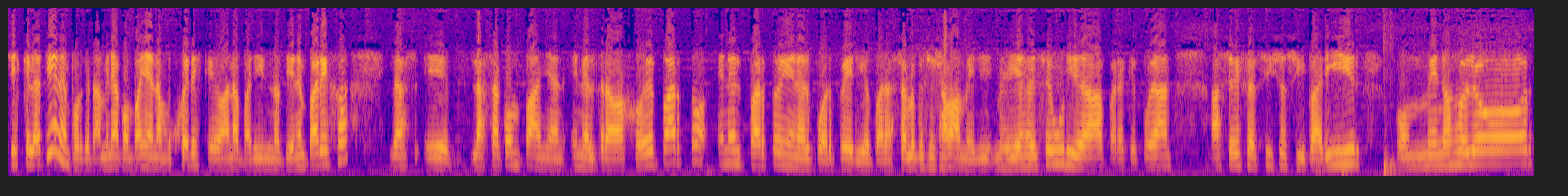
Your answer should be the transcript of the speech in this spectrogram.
si es que la tienen, porque también acompañan a mujeres que van a parir y no tienen pareja, las, eh, las acompañan en el trabajo de parto, en el parto y en el puerperio, para hacer lo que se llama medidas de seguridad, para que puedan hacer ejercicios y parir con menos dolor,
